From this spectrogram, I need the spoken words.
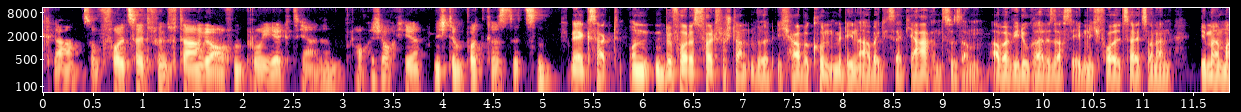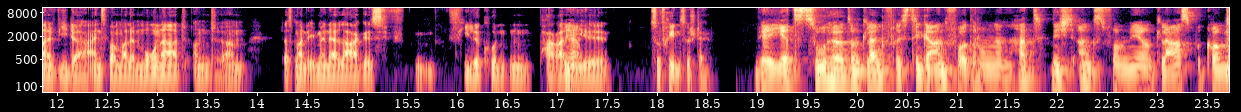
klar, so Vollzeit fünf Tage auf dem Projekt, ja, dann brauche ich auch hier nicht im Podcast sitzen. Ja, exakt. Und bevor das falsch verstanden wird, ich habe Kunden, mit denen arbeite ich seit Jahren zusammen. Aber wie du gerade sagst, eben nicht Vollzeit, sondern immer mal wieder, ein, zwei Mal im Monat und ähm, dass man eben in der Lage ist, viele Kunden parallel ja. zufriedenzustellen. Wer jetzt zuhört und langfristige Anforderungen hat, nicht Angst vor mir und Lars bekommen.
